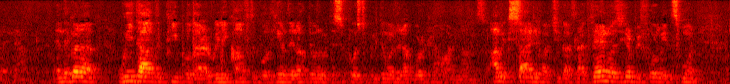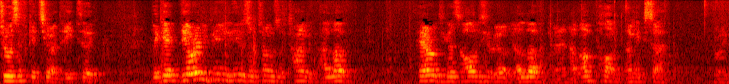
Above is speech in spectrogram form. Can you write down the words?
right now, and they're gonna weed out the people that are really comfortable here. They're not doing what they're supposed to be doing. They're not working hard enough. So I'm excited about you guys. Like Van was here before me this morning. Joseph gets here at 8:30. They get. They're already beating leaders in terms of timing. I love it. Harold gets always here early. I love it, man. I'm, I'm pumped. I'm excited. Right?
